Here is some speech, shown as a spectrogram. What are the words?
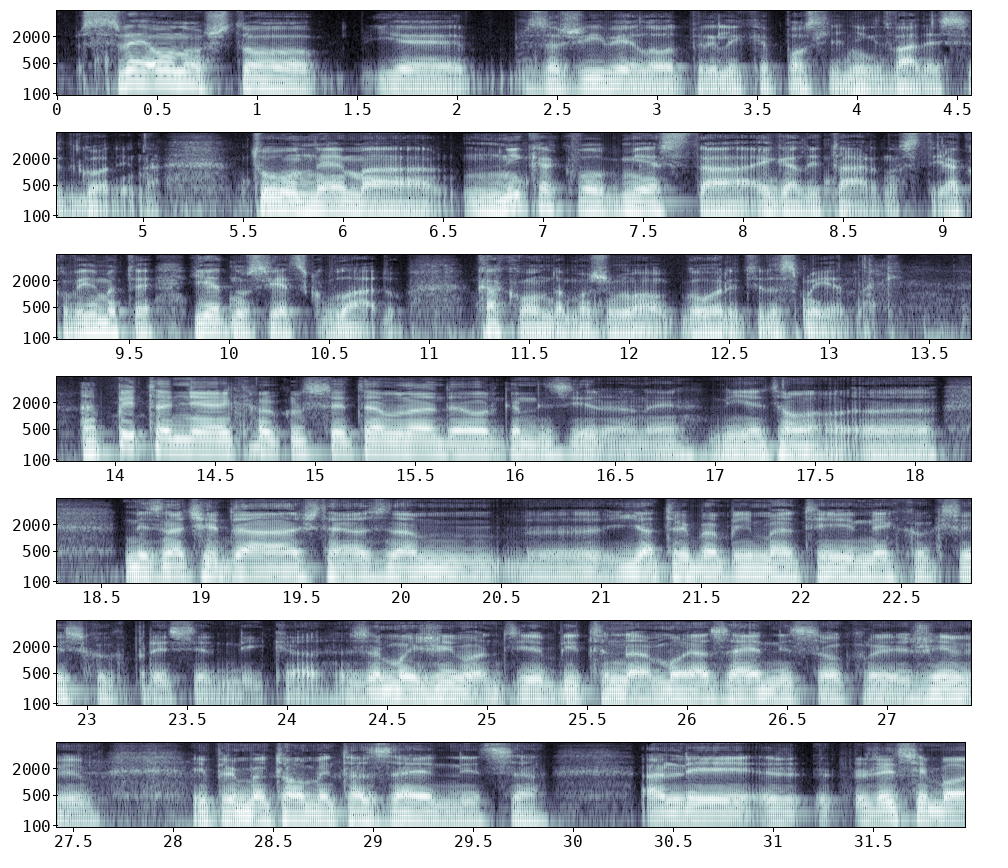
sve ono što je zaživjelo otprilike posljednjih 20 godina. Tu nema nikakvog mjesta egalitarnosti. Ako vi imate jednu svjetsku vladu, kako onda možemo govoriti da smo jednaki? A pitanje je kako se ta vlada organizira, ne? Nije to, e, ne znači da, šta ja znam, e, ja trebam imati nekog svjetskog predsjednika. Za moj život je bitna moja zajednica u kojoj živim i prema tome ta zajednica ali recimo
